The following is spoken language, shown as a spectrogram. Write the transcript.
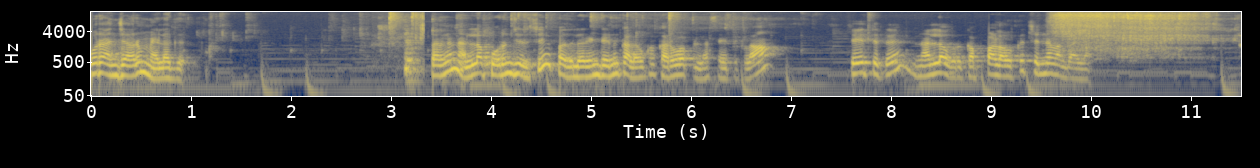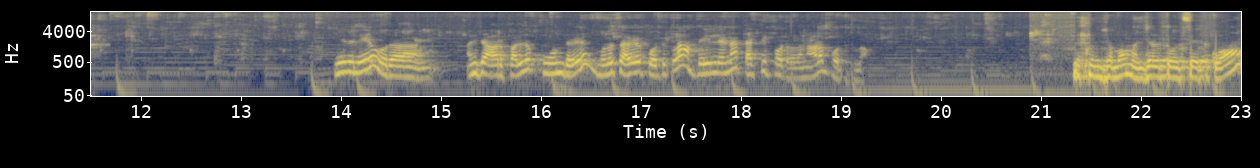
ஒரு அஞ்சாறு மிளகு. பாருங்க நல்லா பொரிஞ்சிருச்சு. இப்போ அதில் ரெண்டு எண்ணுக்கு அளவுக்கு கருவேப்பிலை சேர்த்துக்கலாம். சேர்த்துட்டு நல்ல ஒரு கப் அளவுக்கு சின்ன வெங்காயம். இதுலேயே ஒரு அஞ்சு ஆறு பல்லு பூண்டு முழுசாகவே போட்டுக்கலாம். அப்படி இல்லைன்னா தட்டி போடுறதுனால போட்டுக்கலாம். கொஞ்சமாக மஞ்சள் தூள் சேர்த்துக்குவோம்.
